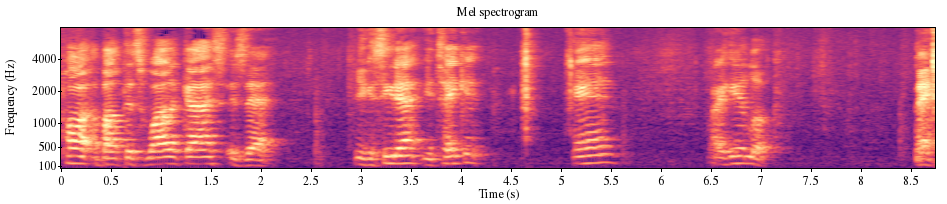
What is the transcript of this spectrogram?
part about this wallet, guys, is that you can see that, you take it, and right here, look. Bam.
